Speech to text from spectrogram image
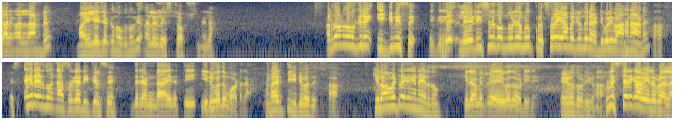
കാര്യങ്ങളെല്ലാം ഉണ്ട്. മൈലേജ് ഒക്കെ നോക്കുന്നവർക്ക് നല്ലൊരു ബെസ്റ്റ് ഓപ്ഷൻ ഇല്ല? അടുത്തോണ്ട് നമുക്കൊരു ഇഗ്നിസ്. ലേഡീസിനൊക്കെ ഒന്നുകൂടി നമുക്ക് പ്രിഫർ ചെയ്യാൻ പറ്റുന്ന ഒരു അടിപൊളി വാഹനമാണ്. എങ്ങനെയായിരുന്നു നാസർക്ക ഡീറ്റെയിൽസ് ഇത് രണ്ടായിരത്തി ഇരുപത് മോഡലാ രണ്ടായിരത്തി ഇരുപത് കിലോമീറ്റർ ഒക്കെ എങ്ങനെയായിരുന്നു? കിലോമീറ്റർ എഴുപത് ഓടിന്. എഴുപത് ഓടി ഫുൾ ഹിസ്റ്ററിക്ക് അവൈലബിൾ അല്ല?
